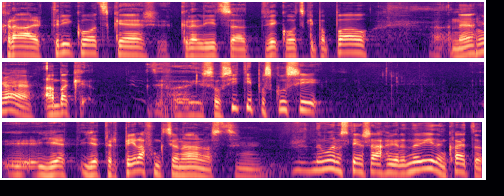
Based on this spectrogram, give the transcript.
kralj tri kocke, kraljica dve kocki pa pol. Ja, ja. Ampak so vsi ti poskusi, je, je trpela funkcionalnost. Hmm. Ne morem s tem šahom igrati, ne vidim, kaj je to,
